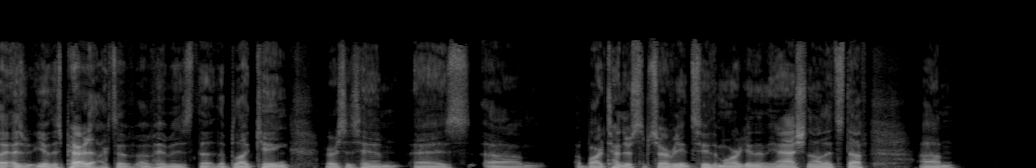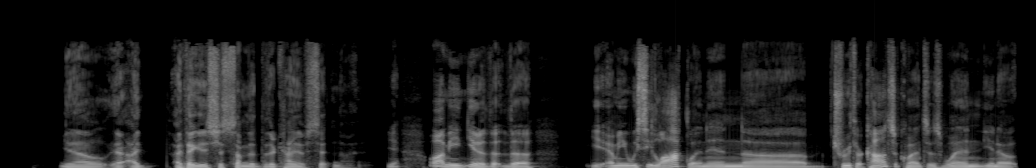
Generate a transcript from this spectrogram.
as you know, this paradox of, of him as the the Blood King versus him as um, a bartender subservient to the Morrigan and the Ash and all that stuff. Um, you know, I I think it's just something that they're kind of sitting on. Yeah. Well, I mean, you know, the the I mean, we see Lachlan in uh, Truth or Consequences when, you know,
